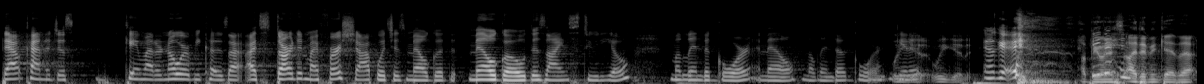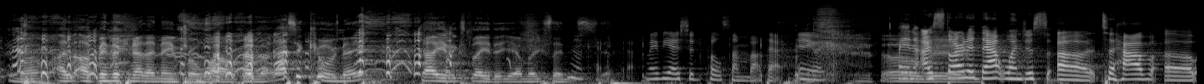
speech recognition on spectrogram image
that kind of just came out of nowhere because I, I started my first shop, which is Melgo, Melgo Design Studio. Melinda Gore, Mel Melinda Gore. We Get get it? it. We get it. Okay. I'll be honest, didn't. I didn't get that. Well, I, I've been looking at that name for a while. But like, That's a cool name. Now you've explained it, yeah, it makes sense. Okay. Maybe I should post something about that. Anyway, Oh, and I started that one just uh, to have a,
